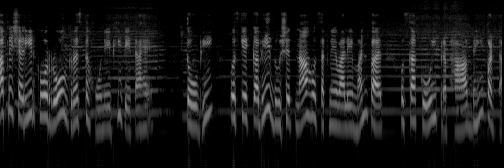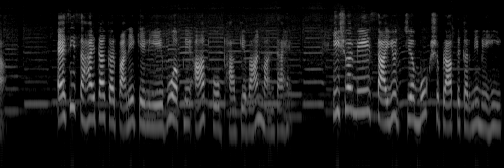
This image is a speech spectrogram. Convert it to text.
अपने शरीर को रोगग्रस्त होने भी देता है। तो भी उसके कभी दूषित ना हो सकने वाले मन पर उसका कोई प्रभाव नहीं पड़ता। ऐसी सहायता कर पाने के लिए वो अपने आप को भाग्यवान मानता है। ईश्वर में सायुज्य मोक्ष प्राप्त करने में ही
